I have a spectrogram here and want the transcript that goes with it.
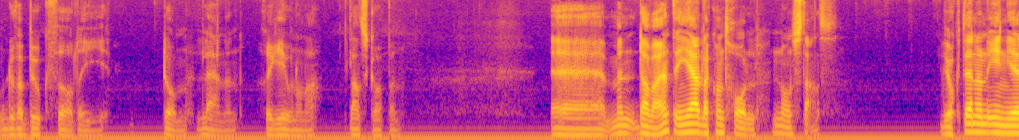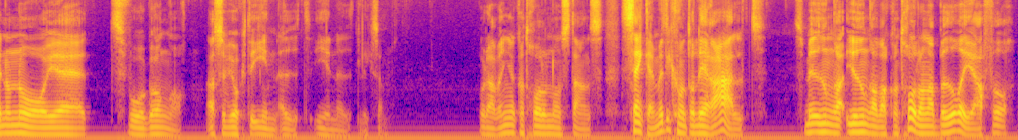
Och du var bokförd i de länen, regionerna, landskapen. Eh, men där var inte en jävla kontroll någonstans. Vi åkte ändå in genom Norge två gånger. Alltså vi åkte in, ut, in, ut liksom. Och där var inga kontroller någonstans. Sen kan de inte kontrollera allt. Så jag undrar, jag undrar var kontrollerna börjar för...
